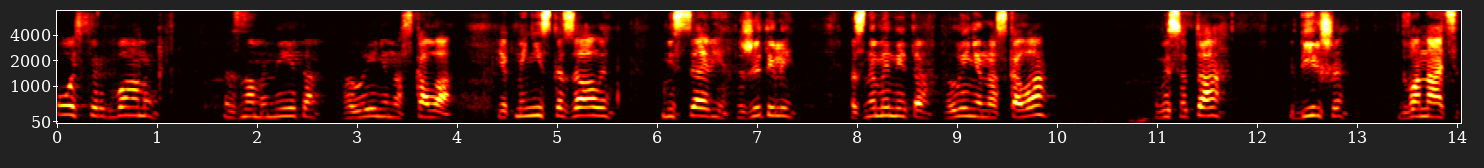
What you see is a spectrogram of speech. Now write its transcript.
Ось перед вами знаменита глиняна скала. Як мені сказали місцеві жителі, знаменита глиняна скала висота більше 12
